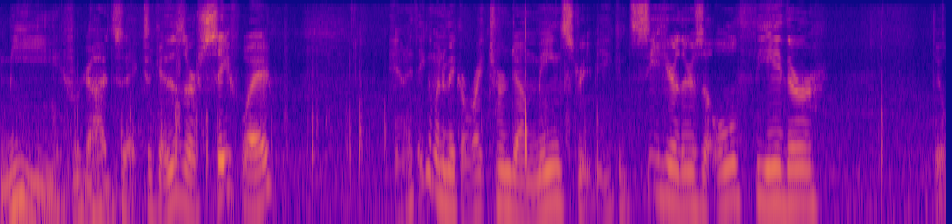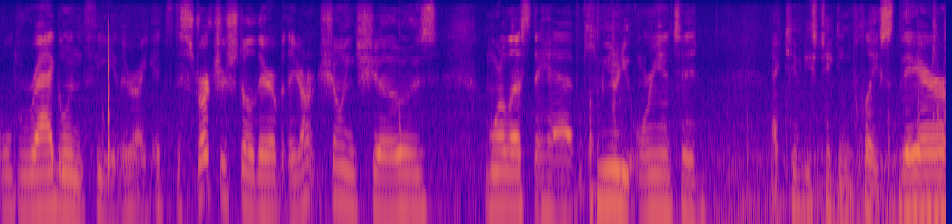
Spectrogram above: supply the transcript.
me, for God's sakes. Okay, this is our Safeway. And I think I'm going to make a right turn down Main Street. But you can see here there's an old theater, the old Ragland Theater. It's the structure's still there, but they aren't showing shows. More or less, they have community-oriented activities taking place there.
